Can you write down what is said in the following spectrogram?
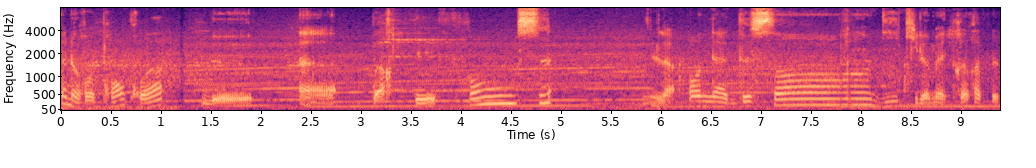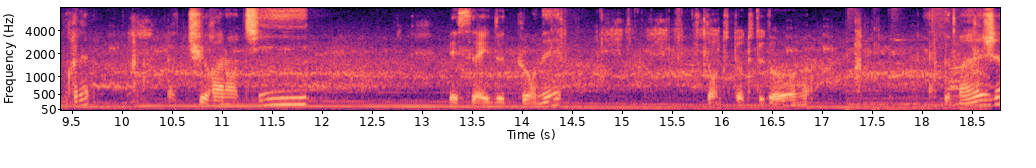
Alors reprend 3, 2, 1, partez, fonce. Là, on est à 210 km à peu près. Tu ralentis. Essaye de tourner. Tu tournes. Dommage.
